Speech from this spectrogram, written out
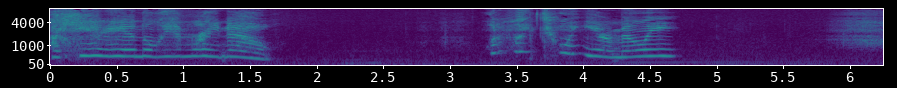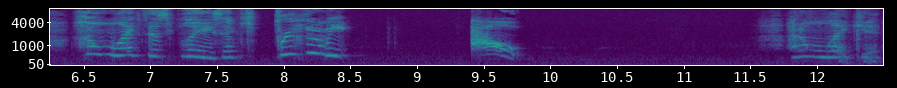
I can't handle him right now. What am I doing here, Millie? I don't like this place. It's freaking me out. I don't like it.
